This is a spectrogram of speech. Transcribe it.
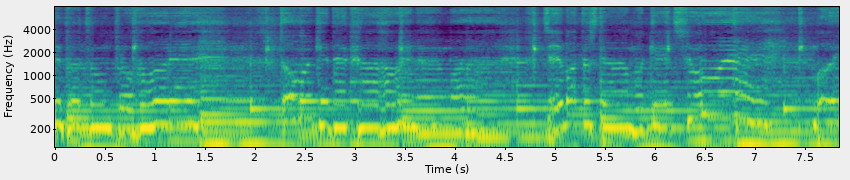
সে প্রথম প্রহরে তোমাকে দেখা হয় না আমার। যে বাতাসটা আমাকে ছুঁয়ে বই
